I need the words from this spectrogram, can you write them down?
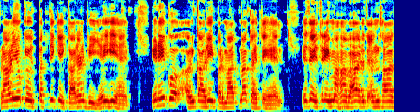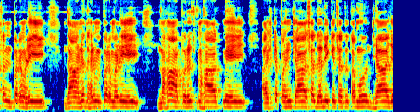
प्राणियों की उत्पत्ति के कारण भी यही हैं। इन्हीं को अविकारी परमात्मा कहते हैं। इसे श्री महाभारत अनुशासन परमढ़ि, दान धर्म परमढ़ि, महापुरुष महात्मे अष्टपंचाशदिक शतमोध्याय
